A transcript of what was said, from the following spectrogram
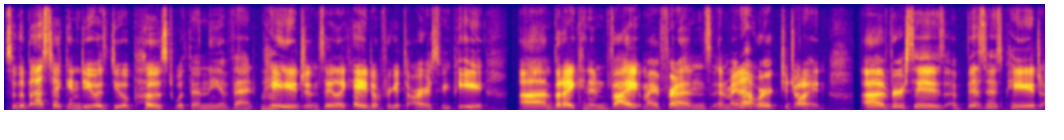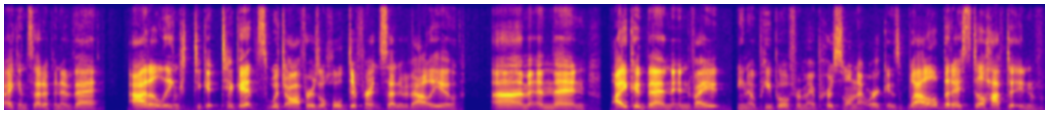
So the best I can do is do a post within the event mm-hmm. page and say like, hey, don't forget to RSVP. Um, but I can invite my friends and my network to join. Uh, versus a business page, I can set up an event, add a link to get tickets, which offers a whole different set of value. Um, and then I could then invite, you know, people from my personal network as well, but I still have to, inv-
